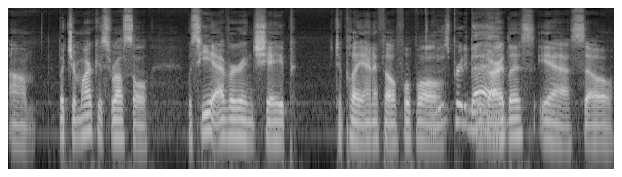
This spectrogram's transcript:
Um, but JaMarcus Russell, was he ever in shape to play NFL football? He was pretty bad. Regardless, yeah. So,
